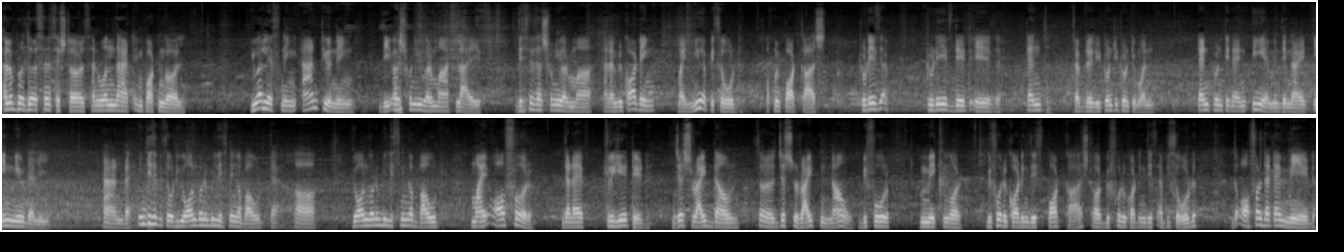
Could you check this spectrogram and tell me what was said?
Hello, brothers and sisters, and one that important girl. You are listening and tuning the Ashwini Verma's live. This is Ashwini Verma, and I'm recording my new episode of my podcast. Today's today's date is 10th February 2021, 10:29 p.m. in the night in New Delhi. And in this episode, you all going to be listening about the, uh, you all going to be listening about my offer that I've created just write down so just right now before making or before recording this podcast or before recording this episode the offer that i made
